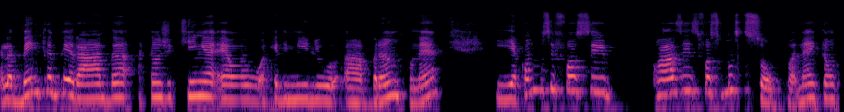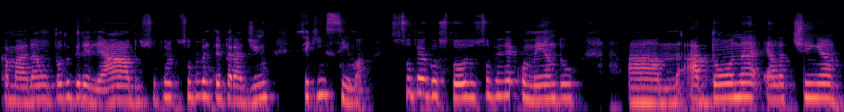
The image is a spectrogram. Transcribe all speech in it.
Ela é bem temperada. A canjiquinha é o, aquele milho uh, branco, né? E é como se fosse quase se fosse uma sopa, né? Então, o camarão todo grelhado, super, super temperadinho, fica em cima. Super gostoso, super recomendo. Ah, a dona, ela tinha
